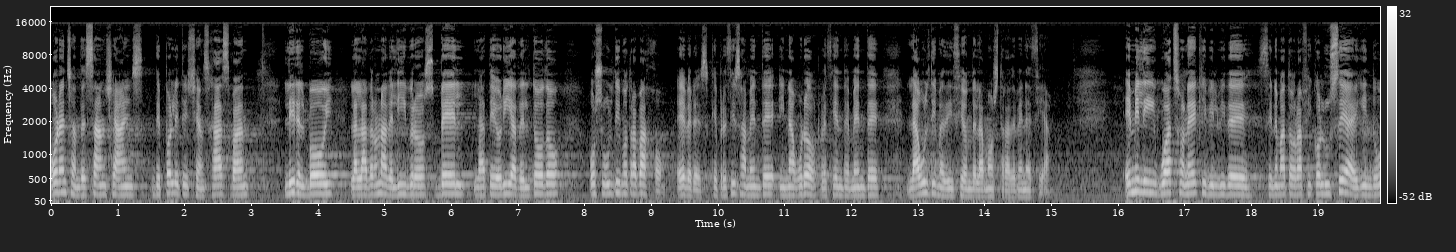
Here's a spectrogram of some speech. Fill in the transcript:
Orange and the Sunshines, The Politician's Husband, Little Boy, La ladrona de libros, Bell, La teoría del todo o su último trabajo, Everest, que precisamente inauguró recientemente la última edición de la Mostra de Venecia. Emily Watsonek ibilbide zinematografiko luzea egin du,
